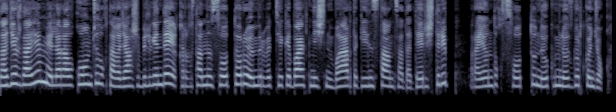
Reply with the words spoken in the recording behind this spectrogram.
надежда айым эл аралык коомчулук дагы жакшы билгендей кыргызстандын соттору өмүрбек текебаевдин ишин баардык инстанцияда териштирип райондук соттун өкүмүн өзгөрткөн жок.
